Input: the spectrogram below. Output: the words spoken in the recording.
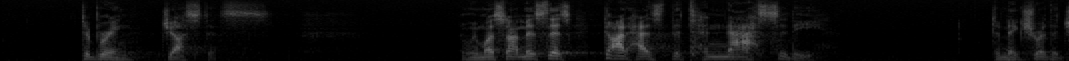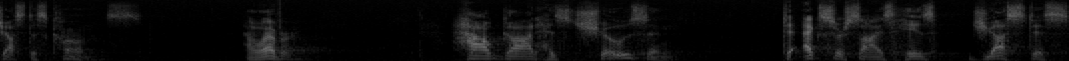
to bring justice. And we must not miss this God has the tenacity to make sure that justice comes. However, how God has chosen to exercise his justice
